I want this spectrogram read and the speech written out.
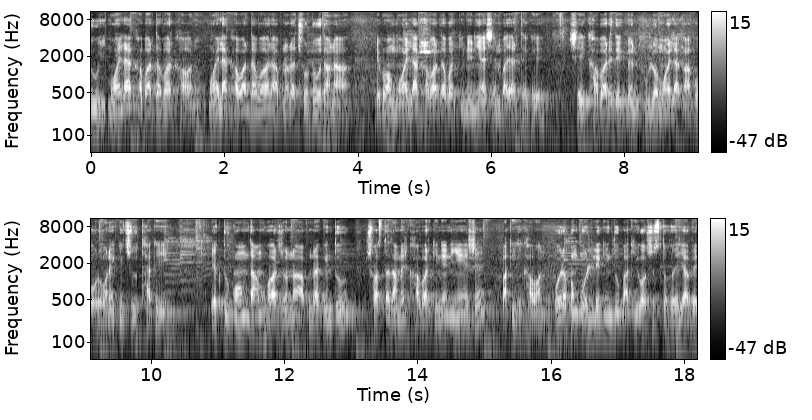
দুই, ময়লা খাবার দাবার খাওয়ানো। ময়লা খাবার দাবার আপনারা ছোট দানা এবং ময়লা খাবার দাবার কিনে নিয়ে আসেন বাজার থেকে। সেই খাবারে দেখবেন ধুলো, ময়লা, কাঁকড় অনেক কিছু থাকে। একটু কম দাম হওয়ার জন্য আপনারা কিন্তু সস্তা দামের খাবার কিনে নিয়ে এসে পাখিকে খাওয়ান। ওই রকম করলে কিন্তু পাখি অসুস্থ হয়ে যাবে।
